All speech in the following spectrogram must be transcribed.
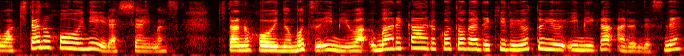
は北の方位にいらっしゃいます。北の方位の持つ意味は生まれ変わることができるよという意味があるんですね。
